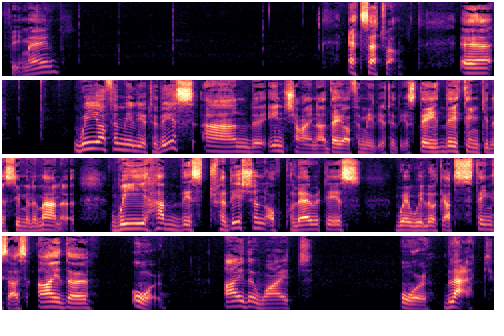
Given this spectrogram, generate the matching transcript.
female, etc. Uh, we are familiar to this, and in China they are familiar to this. They, they think in a similar manner. We have this tradition of polarities where we look at things as either or, either white or black.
